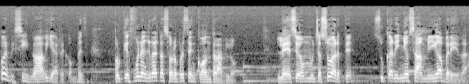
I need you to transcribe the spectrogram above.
Bueno, y sí, no había recompensa. Porque fue una grata sorpresa encontrarlo. Le deseo mucha suerte. Su cariñosa amiga Breda.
